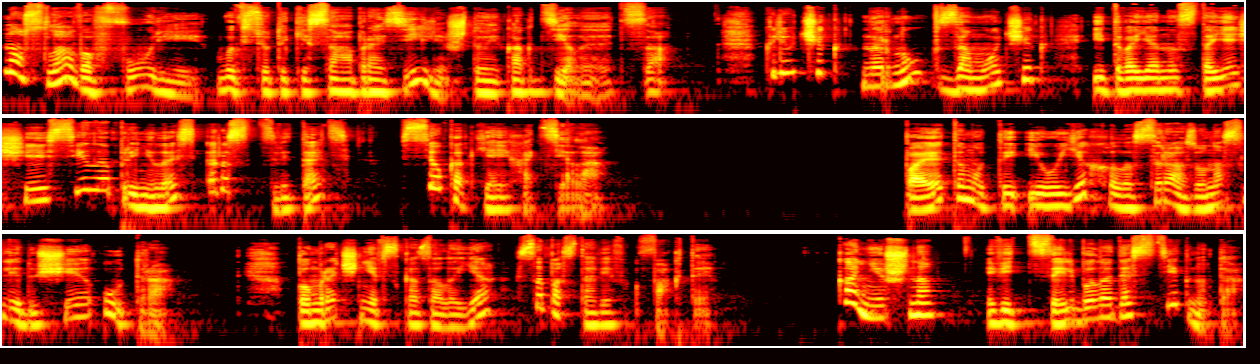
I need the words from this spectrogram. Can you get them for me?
Но слава фурии, вы все-таки сообразили, что и как делается. Ключик нырнул в замочек, и твоя настоящая сила принялась расцветать. Все, как я и хотела. Поэтому ты и уехала сразу на следующее утро. Помрачнев сказала я, сопоставив факты. Конечно, ведь цель была достигнута,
